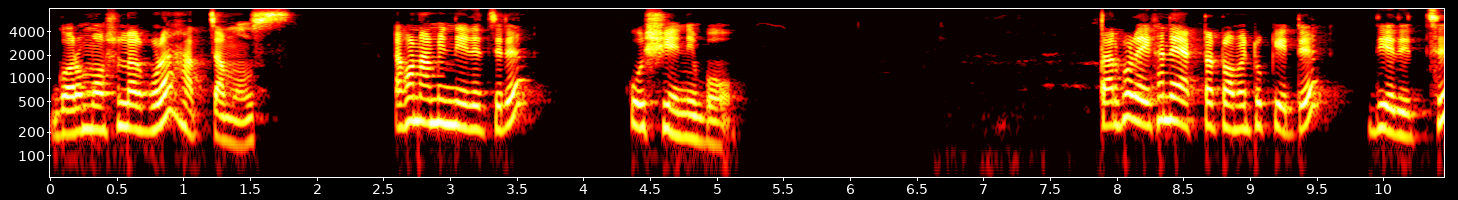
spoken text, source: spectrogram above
গরম মশলার গুঁড়া হাফ চামচ। এখন আমি নেড়ে চেড়ে কষিয়ে নেব। তারপর এখানে একটা টমেটো কেটে দিয়ে দিচ্ছি।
